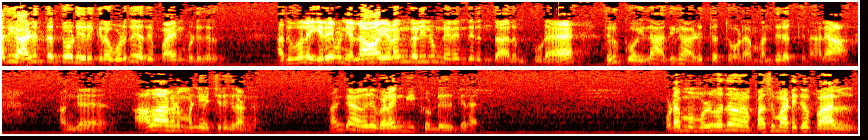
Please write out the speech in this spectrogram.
அதிக அழுத்தத்தோடு இருக்கிற பொழுது அது பயன்படுகிறது. அதுபோல இறைவன் எல்லா இடங்களிலும் நிறைந்திருந்தாலும் கூட திருக்கோயில அதிக அழுத்தத்தோட மந்திரத்தினால அங்க ஆவாகனம் பண்ணி வச்சிருக்கிறாங்க. அங்க அவர் விளங்கி கொண்டு இருக்கிறார் உடம்பு முழுவதும் பசுமாட்டுக்கு பால்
